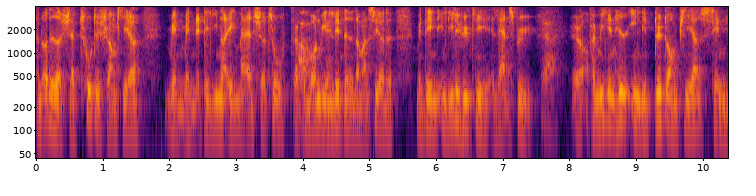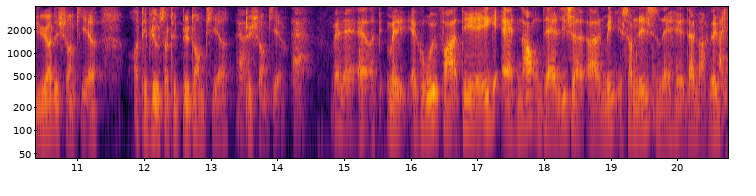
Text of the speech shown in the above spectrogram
er noget, der hedder Chateau de Jonquière, men, men det ligner ikke meget et chateau. Der kommer ah, okay. lidt ned, når man ser det. Men det er en, en lille hyggelig landsby. Ja. Øh, og familien hed egentlig de Dompierre Seigneur de Jonquière, og det blev så til de Dompierre ja. de Jonquière. Ja. Men, uh, men jeg går ud fra, at det er ikke er et navn, der er lige så almindeligt som Nielsen er her i Danmark, vel? Nej,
